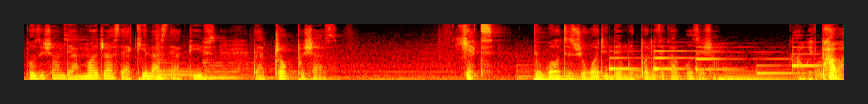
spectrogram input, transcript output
position, they are murderers, they are killers, they are thieves, they are drug pushers. Yet the world is rewarding them with political position and with power.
